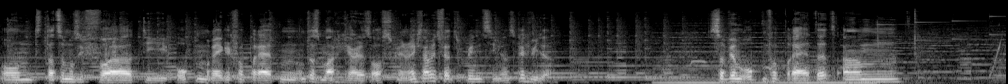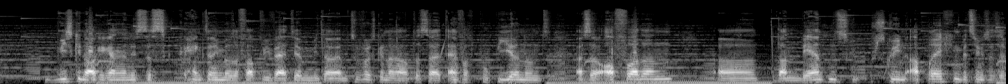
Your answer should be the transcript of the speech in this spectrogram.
Und dazu muss ich vorher die Open-Regel verbreiten und das mache ich alles offscreen. Wenn ich damit fertig bin, sehen wir uns gleich wieder. So, wir haben Open verbreitet. Ähm, wie es genau gegangen ist, das hängt dann immer davon ab, wie weit ihr mit eurem Zufallsgenerator seid. Einfach probieren und also auffordern, äh, dann während dem Screen abbrechen, beziehungsweise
